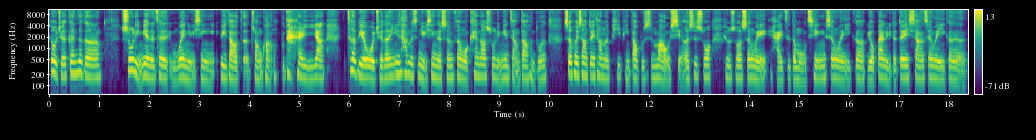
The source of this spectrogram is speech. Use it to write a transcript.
所以我觉得跟这个书里面的这五位女性遇到的状况不太一样。特别，我觉得，因为她们是女性的身份，我看到书里面讲到很多社会上对她们的批评，倒不是冒险，而是说，比如说，身为孩子的母亲，身为一个有伴侣的对象，身为一个。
